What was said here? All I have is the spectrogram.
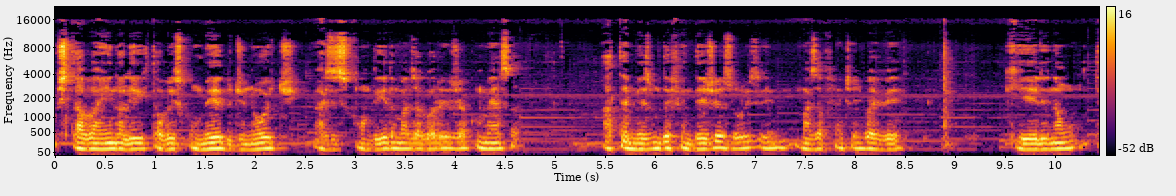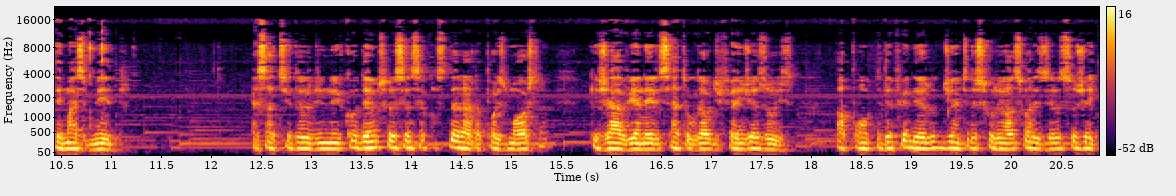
estava indo ali, talvez com medo de noite, às escondidas, mas agora ele já começa até mesmo defender Jesus e mais à frente a gente vai ver que ele não tem mais medo. Essa atitude de Nicodemos precisa ser considerada, pois mostra que já havia nele certo grau de fé em Jesus, a ponto de defendê-lo diante dos furiosos fariseus e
